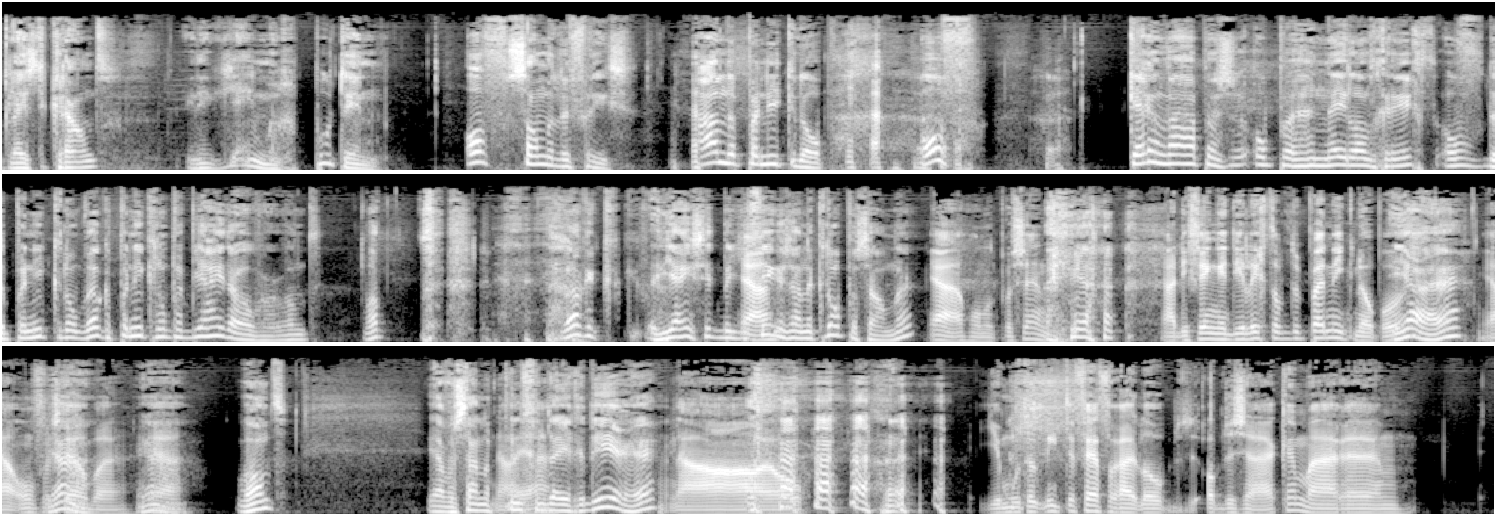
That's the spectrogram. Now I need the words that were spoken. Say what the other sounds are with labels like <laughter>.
Ik lees de krant. Ik denk, jemig, Poetin. Of Sander de Vries. Aan de paniekknop. Of kernwapens op eh, Nederland gericht. Of de paniekknop. Welke paniekknop heb jij het over? Want wat? <laughs> Welke, jij zit met je Ja. vingers aan de knoppen, Sander. Ja, 100 procent. <laughs> Ja, Ja, die vinger die ligt op de paniekknop hoor. ja hè? Ja, onvoorstelbaar. Ja. Want? Ja, we staan op het Nou, punt van degraderen, hè? Nou, <laughs> je moet ook niet te ver vooruit lopen op de- zaken. Maar eh,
